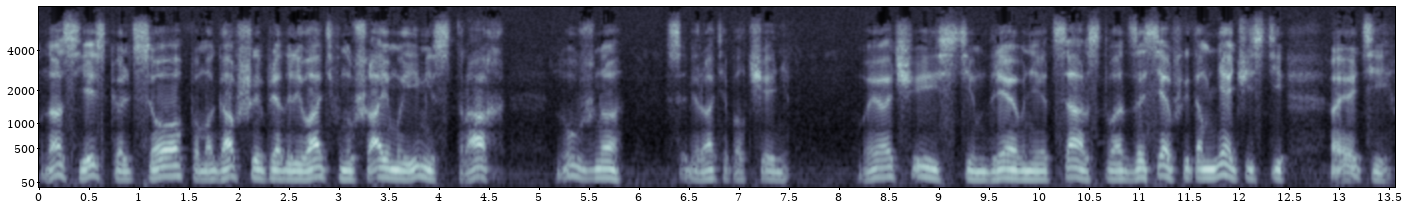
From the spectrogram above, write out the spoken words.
У нас есть кольцо, помогавшее преодолевать внушаемый ими страх. Нужно собирать ополчение. Мы очистим древнее царство от засевшей там нечисти, а эти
